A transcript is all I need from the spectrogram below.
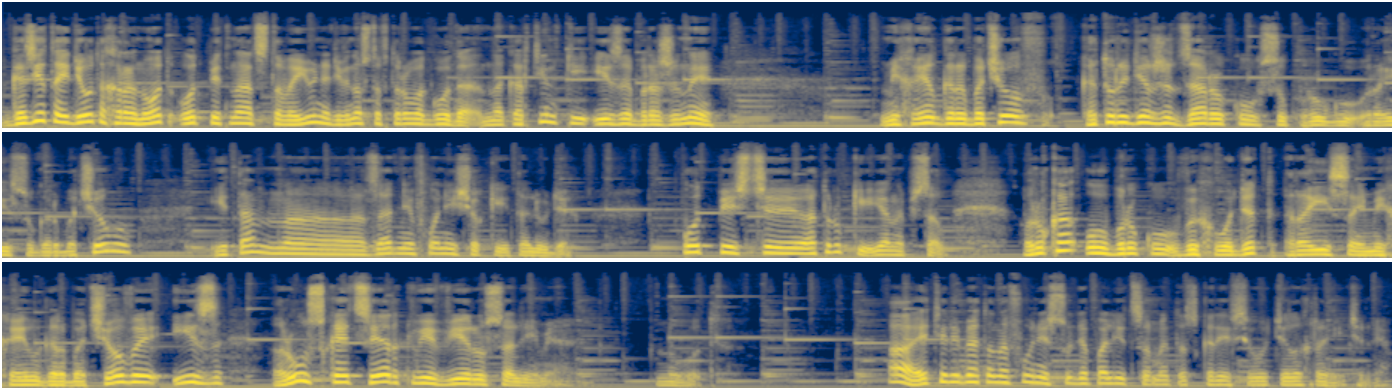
Газета «Идиот Охранот» от 15 июня 92 года. На картинке изображены Михаил Горбачев, который держит за руку супругу Раису Горбачеву, и там на заднем фоне еще какие-то люди. Подпись э, от руки я написал. Рука об руку выходят Раиса и Михаил Горбачевы из русской церкви в Иерусалиме. Ну вот, а, эти ребята на фоне, судя по лицам, это, скорее всего, телохранители.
